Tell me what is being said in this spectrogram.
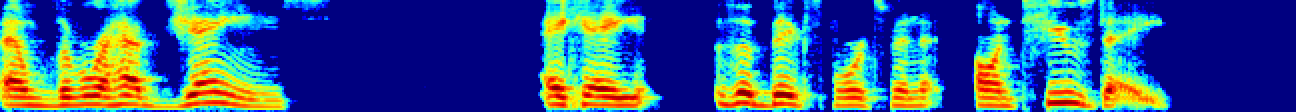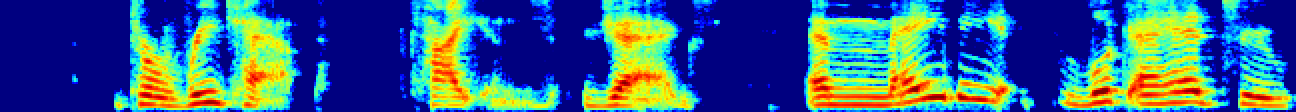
and we'll have James, aka the Big Sportsman, on Tuesday to recap Titans, Jags, and maybe look ahead to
